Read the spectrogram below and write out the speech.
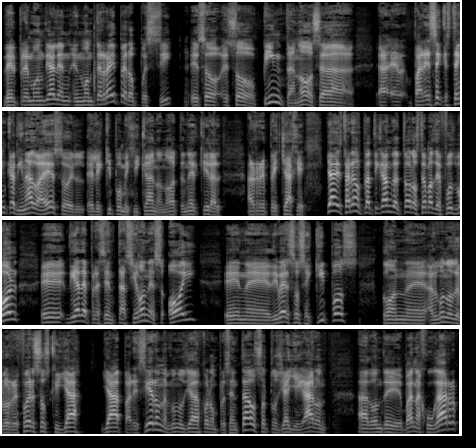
del premundial en, Monterrey, pero pues sí, eso, eso pinta, ¿no? O sea, eh, parece que está encaminado a eso el, equipo mexicano, ¿no? A tener que ir al, al, repechaje. Ya estaremos platicando de todos los temas de fútbol. Eh, día de presentaciones hoy en eh, diversos equipos con algunos de los refuerzos que ya, ya aparecieron, algunos ya fueron presentados, otros ya llegaron a donde van a jugar.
